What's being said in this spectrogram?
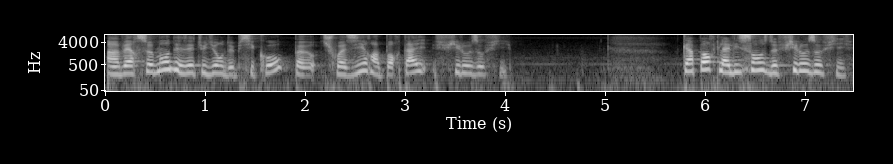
Inversement, des étudiants de psycho peuvent choisir un portail philosophie. Qu'apporte la licence de philosophie?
